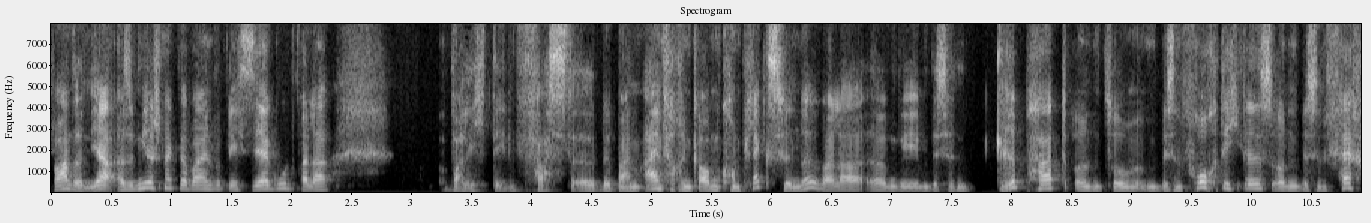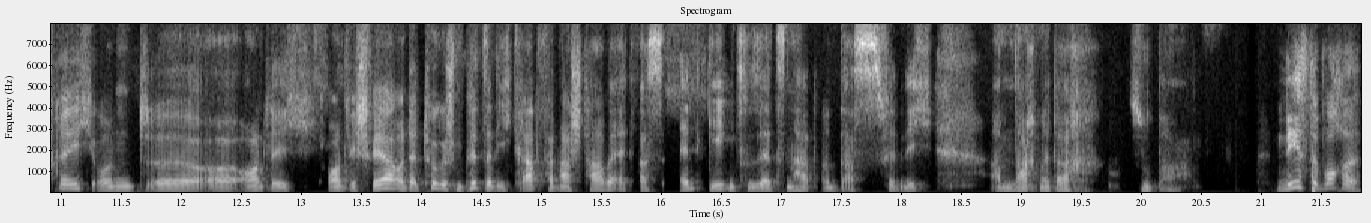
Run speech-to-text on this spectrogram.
Wahnsinn. Ja, also mir schmeckt der Wein wirklich sehr gut, weil er, weil ich den fast äh, mit meinem einfachen Gaumen komplex finde, weil er irgendwie ein bisschen Grip hat und so ein bisschen fruchtig ist und ein bisschen pfeffrig und äh, ordentlich, ordentlich schwer und der türkischen Pizza, die ich gerade vernascht habe, etwas entgegenzusetzen hat. Und das finde ich am Nachmittag super. Nächste Woche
